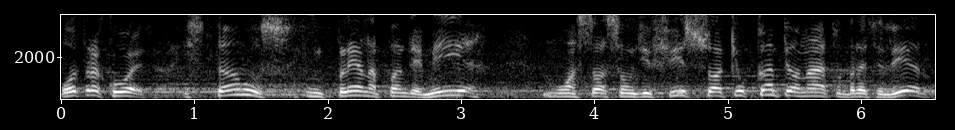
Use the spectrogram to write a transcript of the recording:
Outra coisa, estamos em plena pandemia, uma situação difícil, só que o Campeonato Brasileiro,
